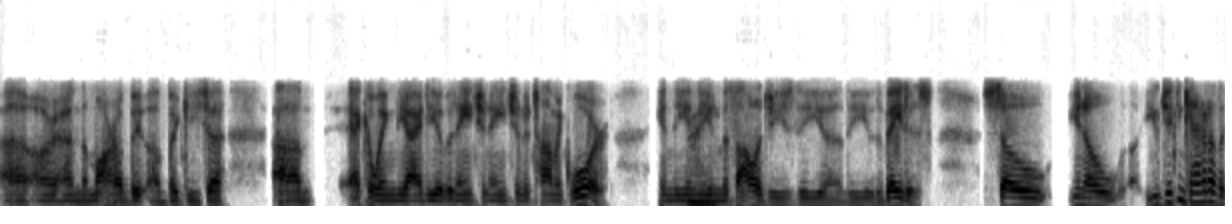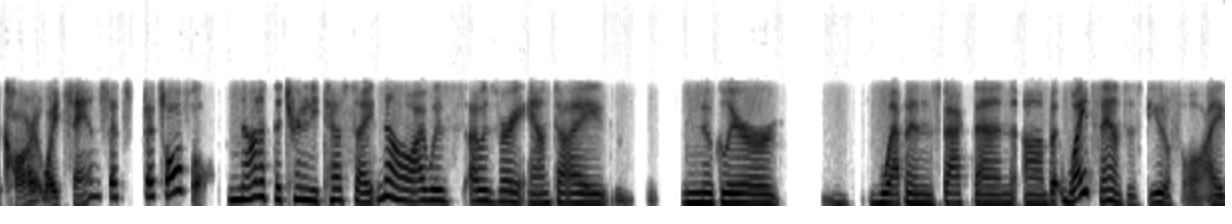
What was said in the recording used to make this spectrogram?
uh, or and the Mahabharata, um, echoing the idea of an ancient, ancient atomic war in the Indian right. mythologies, the uh, the the Vedas. So you know, you didn't get out of the car at White Sands. That's that's awful. Not at the Trinity test site. No, I was I was very anti nuclear weapons back then. Um, but White Sands is beautiful. I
